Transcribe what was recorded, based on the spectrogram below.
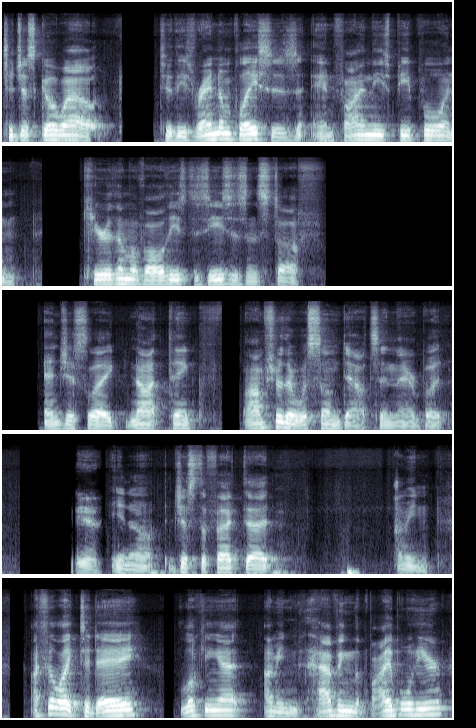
To just go out to these random places and find these people and cure them of all these diseases and stuff and just like not think i'm sure there was some doubts in there but Yeah. you know just the fact that i mean i feel like today looking at i mean having the bible here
